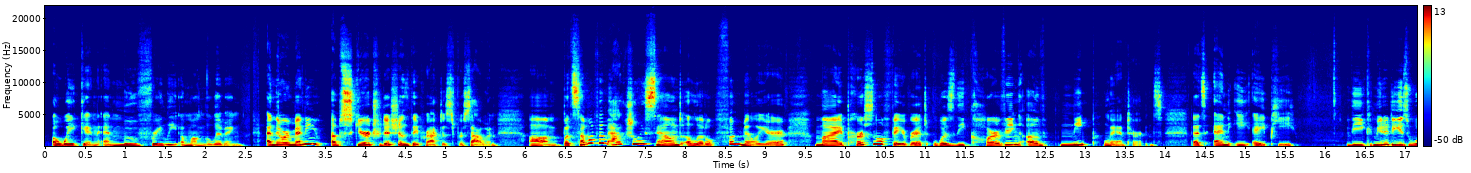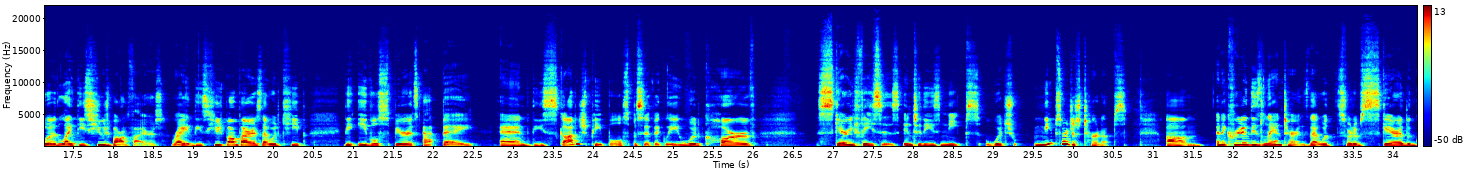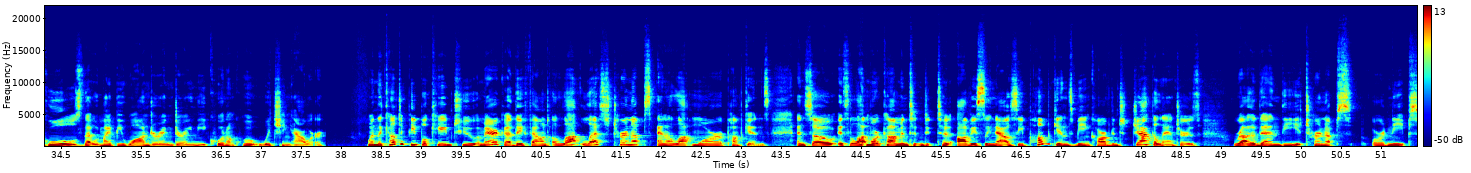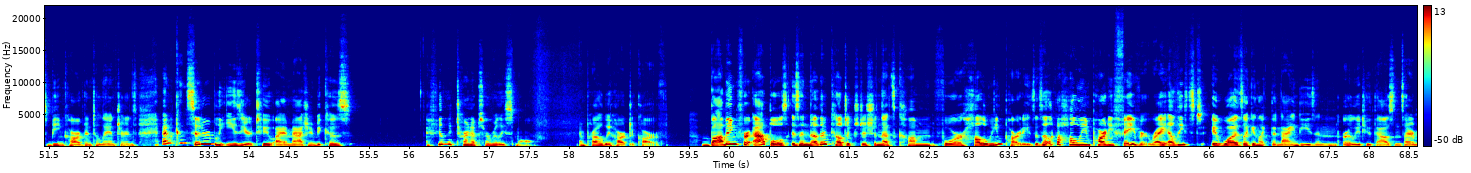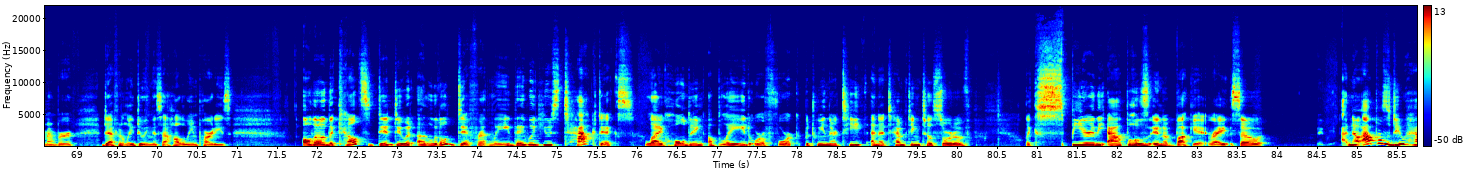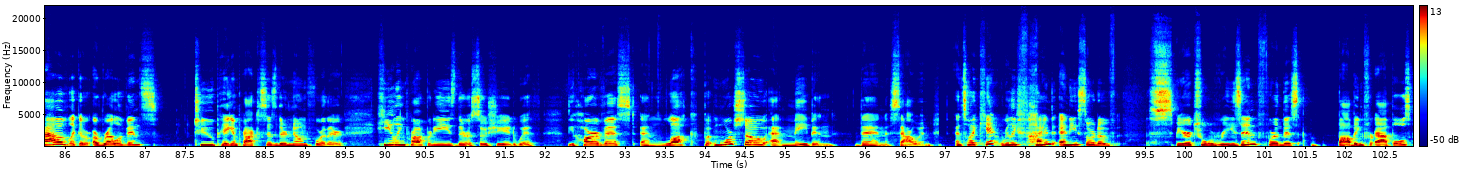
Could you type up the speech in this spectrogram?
awaken and move freely among the living. And there were many obscure traditions they practiced for Samhain, um, but some of them actually sound a little familiar. My personal favorite was the carving of neap lanterns. That's N E A P the communities would light these huge bonfires, right? These huge bonfires that would keep the evil spirits at bay. And the Scottish people specifically would carve scary faces into these neeps, which neeps are just turnips. Um, and it created these lanterns that would sort of scare the ghouls that would, might be wandering during the quote unquote witching hour. When the Celtic people came to America, they found a lot less turnips and a lot more pumpkins. And so it's a lot more common to, to obviously now see pumpkins being carved into jack o' lanterns rather than the turnips or neeps being carved into lanterns. And considerably easier too, I imagine, because I feel like turnips are really small and probably hard to carve. Bobbing for apples is another Celtic tradition that's common for Halloween parties. It's like a Halloween party favorite, right? At least it was like in like the 90s and early 2000s. I remember definitely doing this at Halloween parties. Although the Celts did do it a little differently, they would use tactics like holding a blade or a fork between their teeth and attempting to sort of like spear the apples in a bucket, right? So now apples do have like a, a relevance to pagan practices. They're known for their healing properties, they're associated with the harvest and luck, but more so at Mabon than Samhain. And so I can't really find any sort of spiritual reason for this bobbing for apples.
